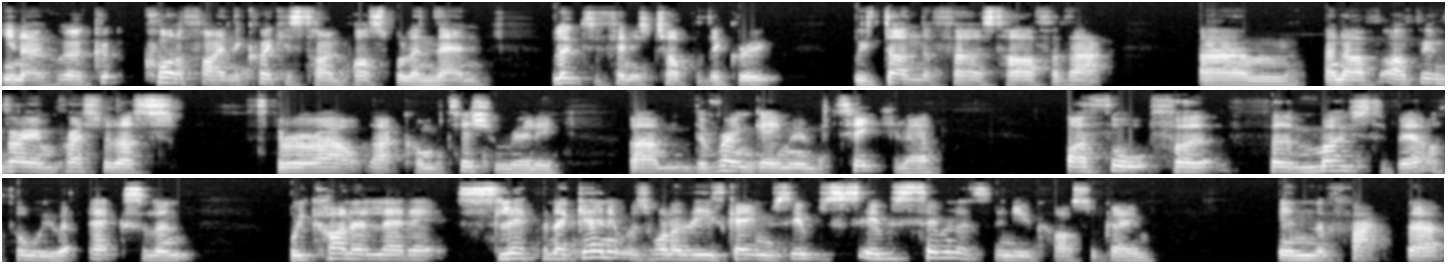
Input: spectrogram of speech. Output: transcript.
you know, we're qualifying the quickest time possible, and then look to finish top of the group. We've done the first half of that, um, and I've I've been very impressed with us throughout that competition. Really, um, the Rennes game in particular. I thought for for most of it, I thought we were excellent. We kind of let it slip, and again, it was one of these games. It was it was similar to the Newcastle game, in the fact that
